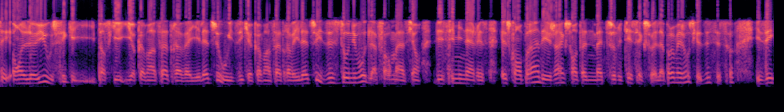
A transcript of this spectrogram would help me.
c'est, on l'a eu aussi parce qu'il a commencé à travailler là-dessus, ou il dit qu'il a commencé à travailler là-dessus. Il dit c'est au niveau de la formation des séminaristes. Est-ce qu'on prend des gens qui sont à une maturité sexuelle? La première chose qu'il a dit, c'est ça. Il dit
